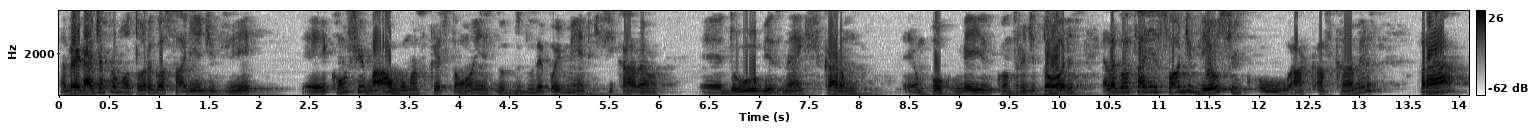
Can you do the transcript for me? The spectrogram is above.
Na verdade, a promotora gostaria de ver, é, confirmar algumas questões do, do depoimento que ficaram é, dúbias, né? Que ficaram é, um pouco meio contraditórias. Ela gostaria só de ver o, o, a, as câmeras para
